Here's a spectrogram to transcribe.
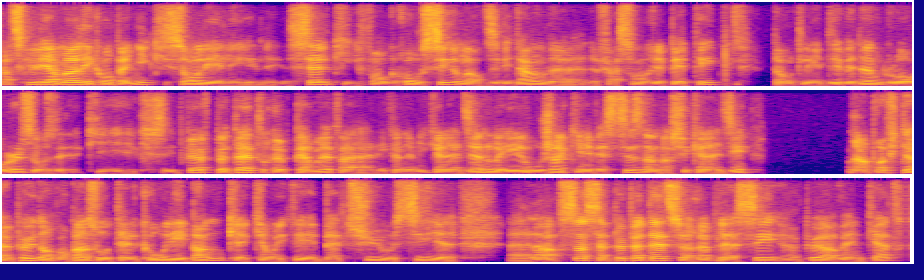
particulièrement les compagnies qui sont les, celles qui font grossir leurs dividendes de, façon répétée. Donc, les dividend growers qui, qui peuvent peut-être permettre à l'économie canadienne et aux gens qui investissent dans le marché canadien d'en profiter un peu. Donc, on pense aux telcos, les banques qui ont été battues aussi. Euh, alors, ça, ça peut peut-être se replacer un peu en 24,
